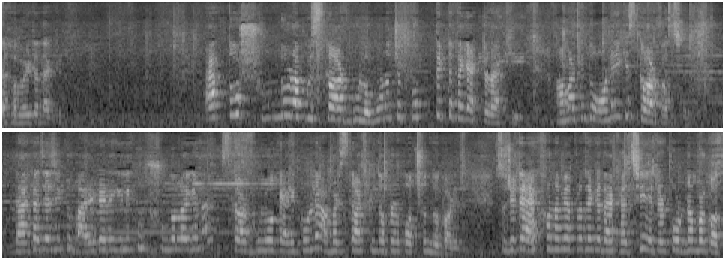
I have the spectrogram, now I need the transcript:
দেখাবো এটা দেখেন। এত সুন্দর আপু স্কার্ফগুলো মনে হচ্ছে প্রত্যেকটা থেকে একটা রাখি। আমার কিন্তু অনেক স্কার্ফ আছে। দেখা যায় যে একটু বাইরে টাইরে গেলে খুব সুন্দর লাগে না? স্কার্ফগুলো ক্যারি করলে আমার স্কার্ফ কিন্তু আপনারা পছন্দ করেন। সো যেটা এখন আমি আপনাদেরকে দেখাচ্ছি এটার কোড নাম্বার কত?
